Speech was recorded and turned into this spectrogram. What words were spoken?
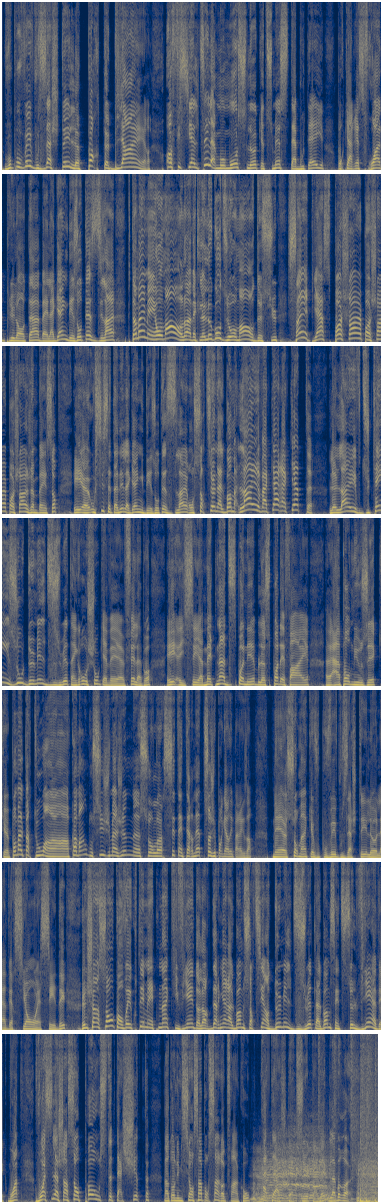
vous pouvez vous acheter le porte-bière officiel. Tu sais, la moumousse là, que tu mets sur ta bouteille pour qu'elle reste froide plus longtemps. Ben, la gang des hôtesses d'hilaire. Puis t'as même un homard là, avec le logo du homard dessus. 5 piastres, pas cher, pas cher, pas cher. J'aime bien ça. Et euh, aussi, cette année, la gang des hôtesses d'hilaire ont sorti un album live à Caraquette le live du 15 août 2018, un gros show qu'il avait euh, fait là-bas. Et, euh, c'est euh, maintenant disponible Spotify, Apple Music, pas mal partout, en, commande aussi, j'imagine, sur leur site internet. Ça, j'ai pas regardé par exemple, mais sûrement que vous pouvez vous acheter la version CD. Une chanson qu'on va écouter maintenant qui vient de leur dernier album sorti en 2018. L'album s'intitule Viens avec moi. Voici la chanson Post ta shit dans ton émission 100% rock franco. Attache ta avec la broche.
